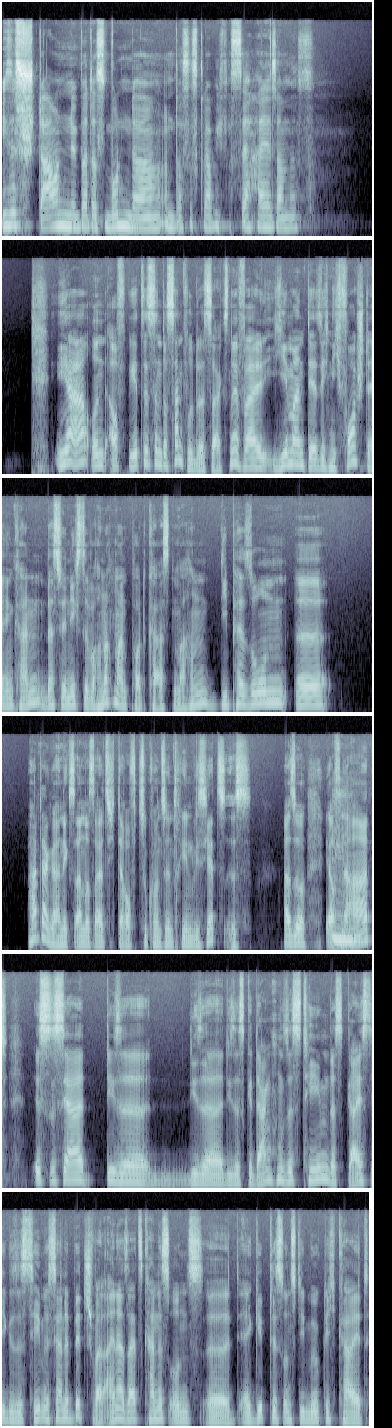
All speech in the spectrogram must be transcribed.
dieses Staunen über das Wunder und das ist, glaube ich, was sehr Heilsames. Ja, und auf, jetzt ist es interessant, wo du das sagst, ne? weil jemand, der sich nicht vorstellen kann, dass wir nächste Woche nochmal einen Podcast machen, die Person äh, hat da gar nichts anderes, als sich darauf zu konzentrieren, wie es jetzt ist. Also auf mhm. eine Art ist es ja diese, diese, dieses Gedankensystem, das geistige System ist ja eine Bitch, weil einerseits kann es uns, äh, ergibt es uns die Möglichkeit,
